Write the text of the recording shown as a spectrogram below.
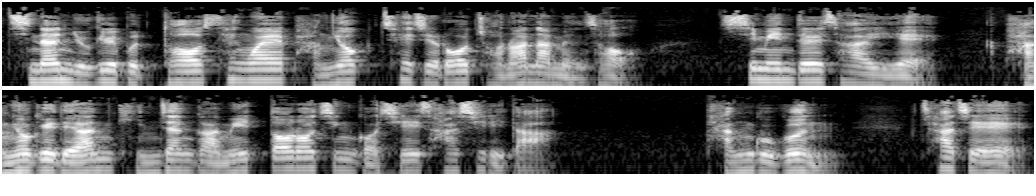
지난 6일부터 생활 방역 체제로 전환하면서 시민들 사이에 방역에 대한 긴장감이 떨어진 것이 사실이다. 당국은 차제에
